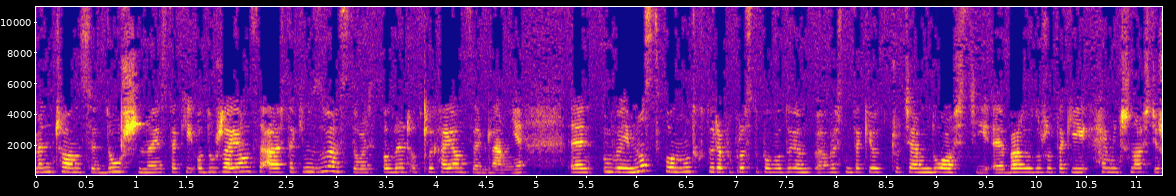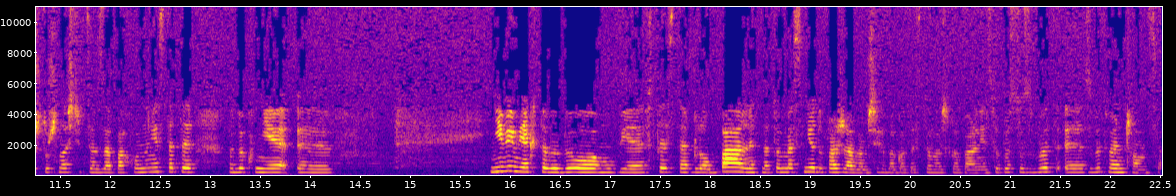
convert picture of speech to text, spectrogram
męczący, duszny, jest taki odurzający, ale w takim złym stylu, jest wręcz odpychający jak dla mnie. Yy, Mówię, mnóstwo nut, które po prostu powodują e, właśnie takie odczucia mdłości, e, bardzo dużo takiej chemiczności, sztuczności w tym zapachu. No niestety według mnie nie wiem jak to by było, mówię, w testach globalnych, natomiast nie odważałabym się chyba go testować globalnie. Jest po prostu zbyt, e, zbyt męczący.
